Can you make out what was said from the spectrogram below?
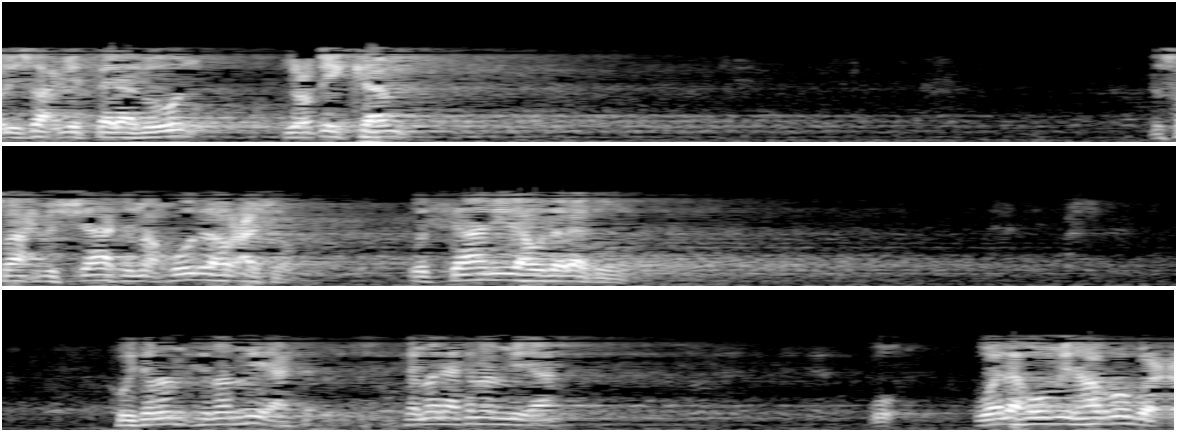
ولصاحبه الثلاثون يعطيك كم؟ لصاحب الشاة المأخوذ له عشر والثاني له ثلاثون. هو ثمانمائة ثمنها ثمانمائة وله منها الربع.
